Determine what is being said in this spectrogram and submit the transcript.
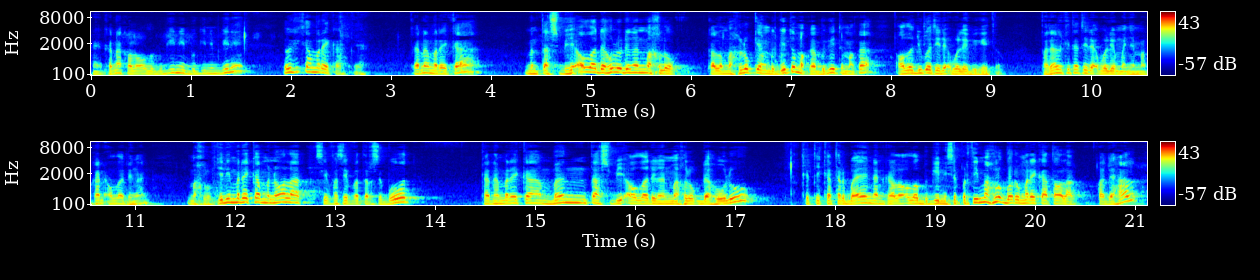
Ya, karena kalau Allah begini, begini, begini, logika mereka ya. Karena mereka mentasbih Allah dahulu dengan makhluk. Kalau makhluk yang begitu maka begitu, maka Allah juga tidak boleh begitu. Padahal kita tidak boleh menyamakan Allah dengan makhluk. Jadi mereka menolak sifat-sifat tersebut karena mereka mentasbih Allah dengan makhluk dahulu ketika terbayangkan kalau Allah begini seperti makhluk baru mereka tolak. Padahal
